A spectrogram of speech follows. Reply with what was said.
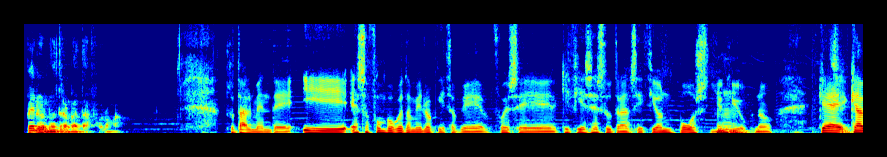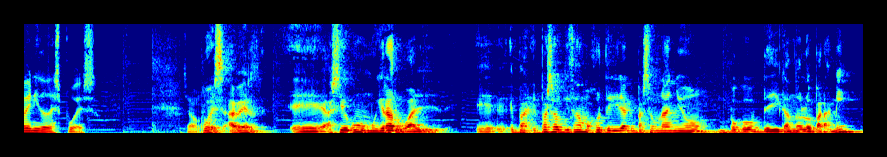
pero en otra plataforma. Totalmente. Y eso fue un poco también lo que hizo que fuese, que hicieses tu transición post YouTube, ¿no? ¿Qué, ha venido después? Pues a ver, eh, ha sido como muy gradual. Eh, he pasado quizá a lo mejor te diría que pasé un año un poco dedicándolo para mí.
